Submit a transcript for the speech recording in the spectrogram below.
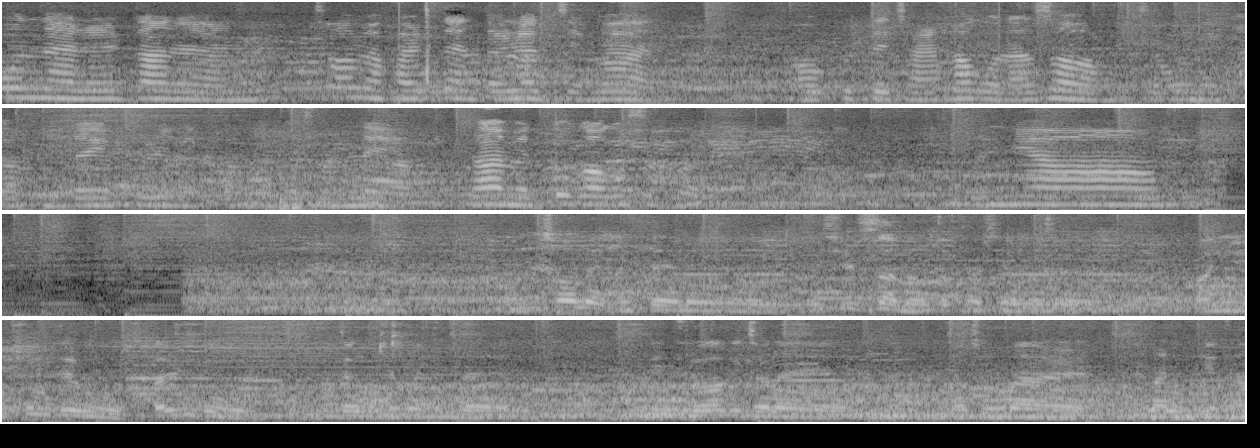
오늘 일단은 처음에 갈 때는 떨렸지만 어, 그때 잘 하고 나서 이제 오니까 굉장히 풀리니까 너무 좋네요. 다음에 또 가고 싶어요. 안녕. 처음에 갈 때는 그 실수하면 어떡하지 하면서 많이 힘들고 떨리고 긴장도 되고 했는데 근데 들어가기 전에 어, 정말 하나님께 다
